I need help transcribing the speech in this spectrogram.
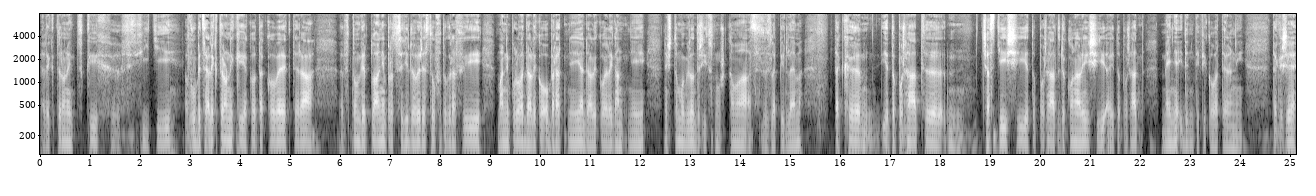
elektronických eh, sítí a vůbec elektroniky jako takové, která v tom virtuálním prostředí dovede s tou fotografií manipulovat daleko obratněji a daleko elegantněji, než tomu bylo dřív s nůžkama a s lepidlem, tak eh, je to pořád eh, častější, je to pořád dokonalejší a je to pořád méně identifikovatelný. Takže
